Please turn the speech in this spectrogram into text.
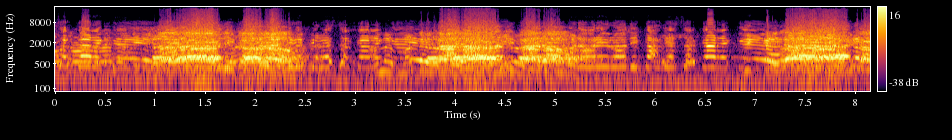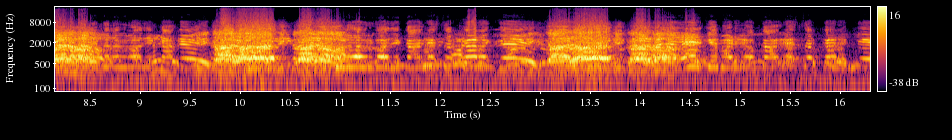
ಸರ್ಕಾರಕ್ಕೆ ಕಾಂಗ್ರೆಸ್ ಸರ್ಕಾರಕ್ಕೆ ಬಡವರ ವಿರೋಧಿ ಕಾಂಗ್ರೆಸ್ ಸರ್ಕಾರಕ್ಕೆ ವಿರೋಧಿ ಕಾಂಗ್ರೆಸ್ ಹಿಂದುಳಿದ ವಿರೋಧಿ ಕಾಂಗ್ರೆಸ್ ಸರ್ಕಾರಕ್ಕೆ ಮಾಡಿರುವ ಕಾಂಗ್ರೆಸ್ ಸರ್ಕಾರಕ್ಕೆ.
